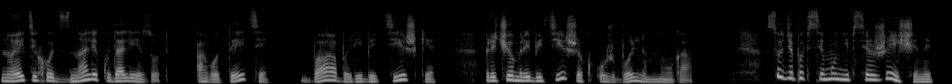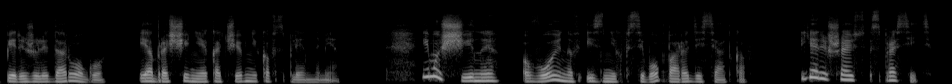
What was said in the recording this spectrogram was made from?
Но эти хоть знали, куда лезут, а вот эти — бабы, ребятишки, причем ребятишек уж больно много. Судя по всему, не все женщины пережили дорогу и обращение кочевников с пленными. И мужчины, воинов из них всего пара десятков. Я решаюсь спросить,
